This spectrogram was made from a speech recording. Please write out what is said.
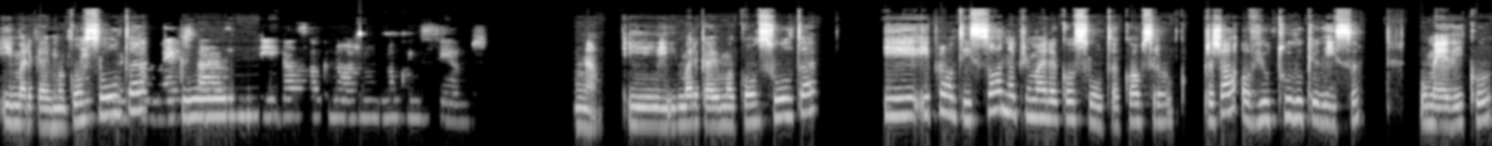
E marquei uma consulta. Não é que está acessível, só que nós não, não conhecemos. Não, e marquei uma consulta e, e, pronto, e só na primeira consulta, que para já ouviu tudo o que eu disse, o médico,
